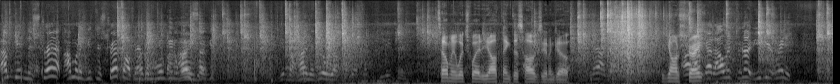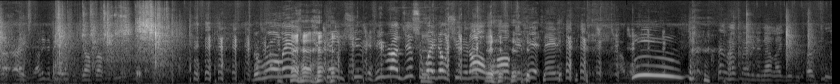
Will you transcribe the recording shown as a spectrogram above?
I'm getting the strap. I'm gonna get the strap off there, but he won't get away. So get, Get behind the deal. Y'all you need to. Tell me which way do y'all think this hog's gonna go? yeah, I got it. You going All right, straight? I got it. I'll lift it up. You get ready. Hey, y'all need to be able to jump up. The rule is you can't shoot. If he runs this way, don't shoot at all. We'll all get hit, Danny. Woo! That motherfucker did not like getting poked in the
